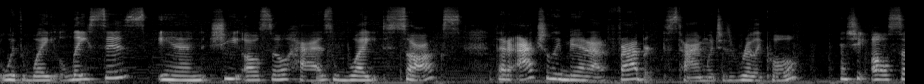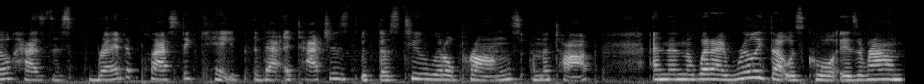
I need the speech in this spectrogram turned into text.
with white laces, and she also has white socks that are actually made out of fabric this time, which is really cool. And she also has this red plastic cape that attaches with those two little prongs on the top. And then the, what I really thought was cool is around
